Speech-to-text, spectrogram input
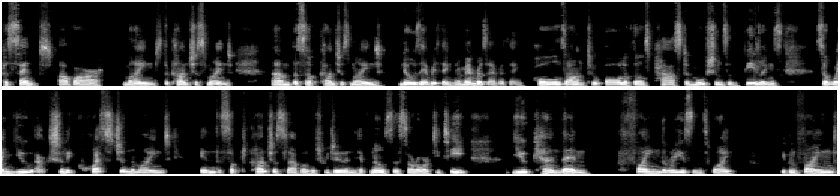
percent of our mind, the conscious mind. Um, the subconscious mind knows everything, remembers everything, holds on to all of those past emotions and feelings. So when you actually question the mind in the subconscious level, which we do in hypnosis or RTT, you can then find the reasons why you can find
